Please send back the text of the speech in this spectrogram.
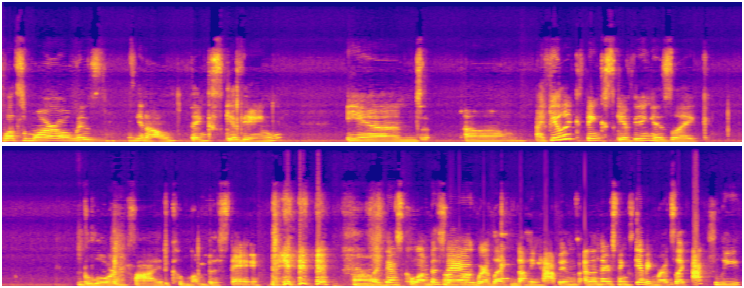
well, tomorrow is, you know, Thanksgiving. And um, I feel like Thanksgiving is like glorified Columbus Day. um, like there's Columbus Day uh-huh. where like nothing happens. And then there's Thanksgiving where it's like, actually,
